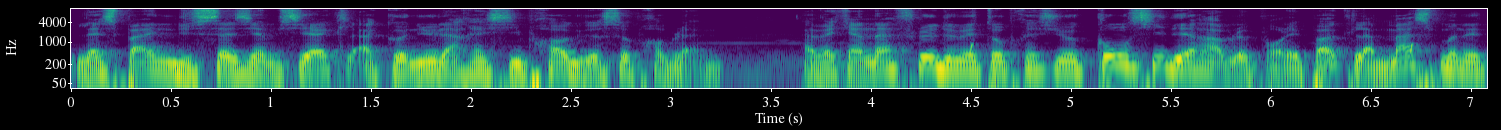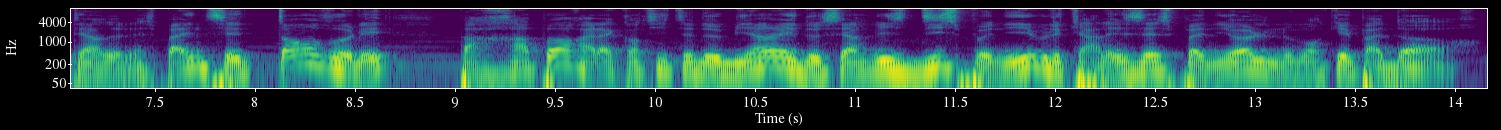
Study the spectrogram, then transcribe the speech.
L'Espagne du XVIe siècle a connu la réciproque de ce problème. Avec un afflux de métaux précieux considérable pour l'époque, la masse monétaire de l'Espagne s'est envolée par rapport à la quantité de biens et de services disponibles car les Espagnols ne manquaient pas d'or.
